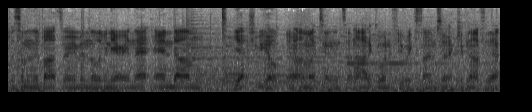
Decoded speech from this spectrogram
Put some in the bathroom and the living area and that. And um, yeah, it should be cool. Uh, I might turn it into an article in a few weeks time, so keep an eye out for that.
